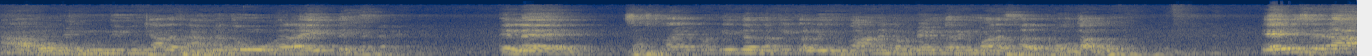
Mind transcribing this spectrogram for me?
આ બહુ ધીમું ધીમું ચાલે છે, આને તો હું હરાઈ જ દઈશ. એટલે સસલાએ મનની અંદર નક્કી કરી લીધું કે આને ગમે એમ કરીને મારે શરતમાં ઉતારવો એ શેરા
